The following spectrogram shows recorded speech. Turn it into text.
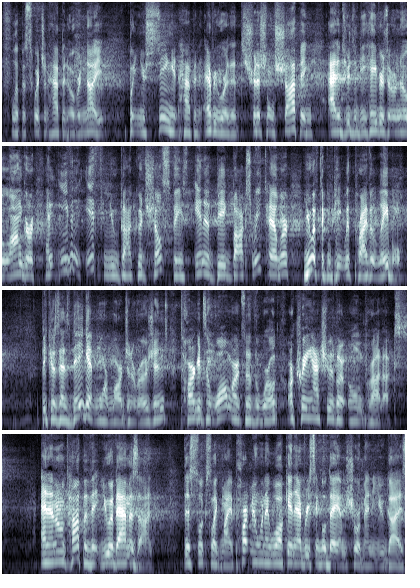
flip a switch and happen overnight. But you're seeing it happen everywhere, that traditional shopping attitudes and behaviors are no longer. And even if you got good shelf space in a big box retailer, you have to compete with private label. Because as they get more margin erosions, Targets and Walmarts of the world are creating actually their own products. And then on top of it, you have Amazon. This looks like my apartment when I walk in every single day. I'm sure many of you guys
